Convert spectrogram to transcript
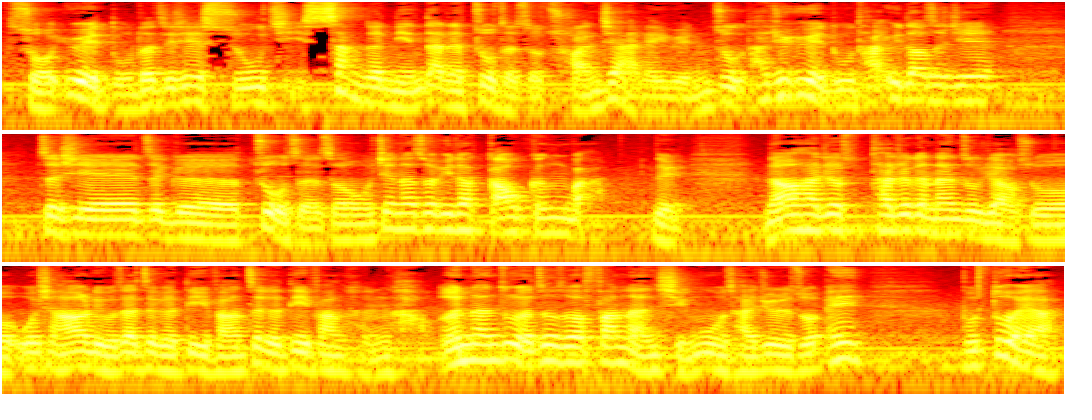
所阅读的这些书籍，上个年代的作者所传下来的原著，她去阅读。她遇到这些这些这个作者的时候，我记得那时候遇到高更吧，对。然后他就他就跟男主角说：“我想要留在这个地方，这个地方很好。”而男主角这时候幡然醒悟，才觉得说：“哎，不对啊，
